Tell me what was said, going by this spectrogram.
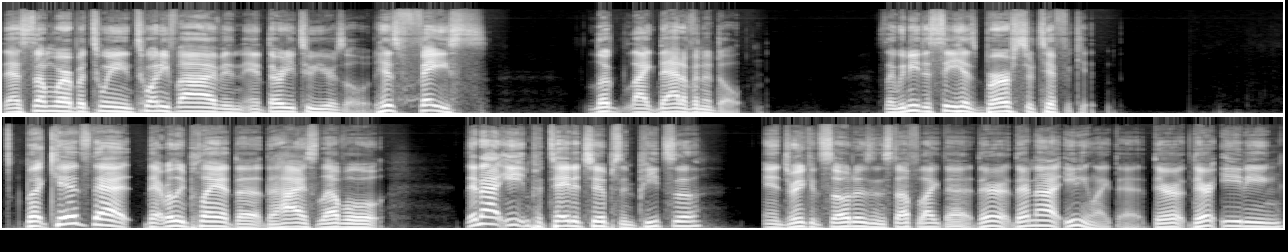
that's somewhere between 25 and, and 32 years old. His face looked like that of an adult. It's like we need to see his birth certificate. But kids that that really play at the the highest level, they're not eating potato chips and pizza and drinking sodas and stuff like that. They're they're not eating like that. They're they're eating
